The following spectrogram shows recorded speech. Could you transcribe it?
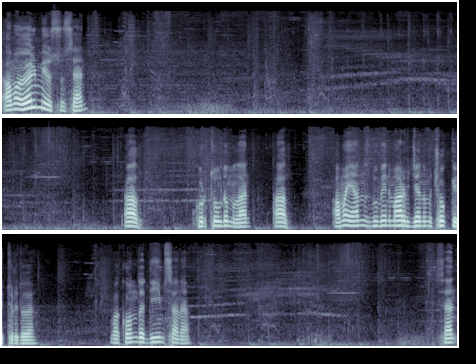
Ama ölmüyorsun sen. Al. Kurtuldum lan. Al. Ama yalnız bu benim harbi canımı çok götürdü. Bak onu da diyeyim sana. Sen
